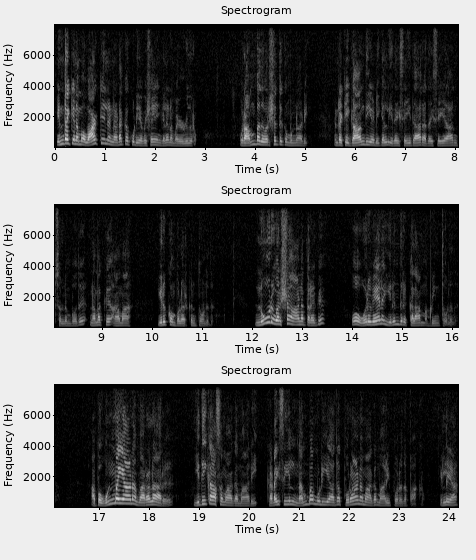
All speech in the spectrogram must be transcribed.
இன்றைக்கு நம்ம வாழ்க்கையில் நடக்கக்கூடிய விஷயங்களை நம்ம எழுதுறோம். ஒரு ஐம்பது வருஷத்துக்கு முன்னாடி இன்றைக்கு காந்தியடிகள் இதை செய்தார் அதை செய்கிறான்னு சொல்லும்போது நமக்கு ஆமாம் இருக்கும் போல இருக்குன்னு தோணுது. நூறு வருஷம் ஆன பிறகு ஓ ஒருவேளை இருந்திருக்கலாம் அப்படின்னு தோணுது. அப்போ உண்மையான வரலாறு இதிகாசமாக மாறி கடைசியில் நம்ப முடியாத புராணமாக மாறி போகிறத பார்க்குறோம். இல்லையா?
